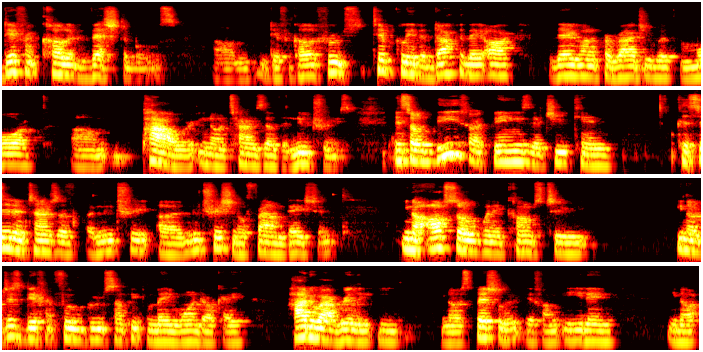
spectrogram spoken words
different colored vegetables, um, different colored fruits. Typically, the darker they are, they're going to provide you with more um, power, you know, in terms of the nutrients. And so these are things that you can consider in terms of a nutri- uh, nutritional foundation. You know, also when it comes to, you know, just different food groups, some people may wonder, okay, how do I really eat? You know, especially if I'm eating, you know,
